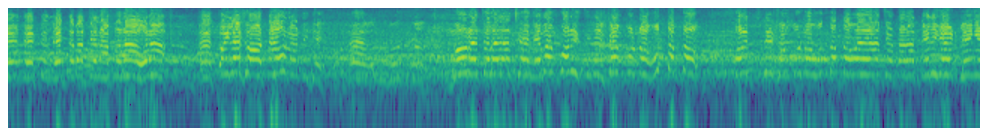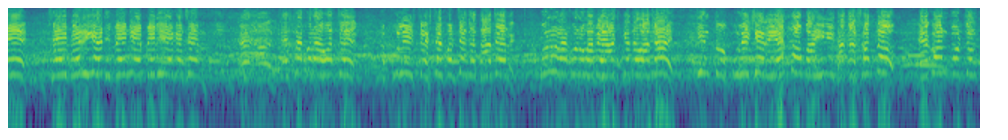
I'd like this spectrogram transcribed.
এই দেখতে দেখতে পাচ্ছেন আপনারা ওরা আহ, কৈলাসহর টাউনের দিকে আহ, দৌড়ে চলে যাচ্ছেন এবং পরিস্থিতি সম্পূর্ণ উত্তপ্ত ব্যারিকেড ভেঙে বেরিয়ে গেছেন। চেষ্টা করা হচ্ছে, পুলিশ চেষ্টা করছে যে তাদের কোনো না কোনো ভাবে আটকে দেওয়া যায়, কিন্তু পুলিশের এত বাহিনী থাকা সত্ত্বেও এখন পর্যন্ত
